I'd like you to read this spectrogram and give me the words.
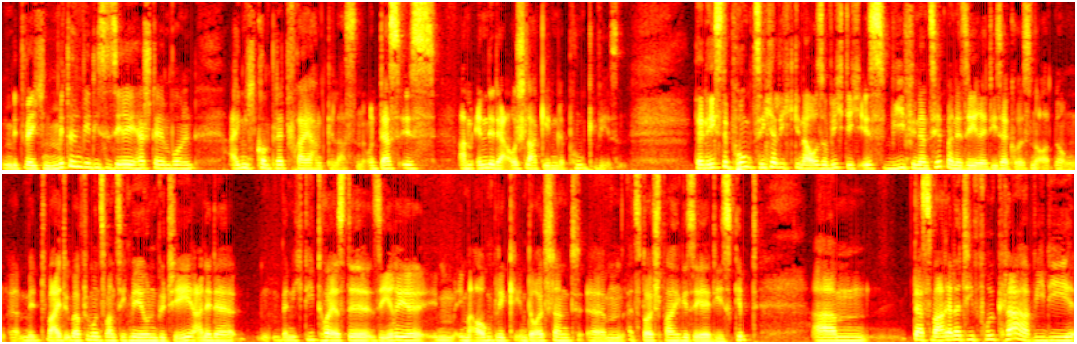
mit welchen Mitteln wir diese Serie herstellen wollen, eigentlich komplett freie Hand gelassen. Und das ist am Ende der ausschlaggebende Punkt gewesen. Der nächste Punkt, sicherlich genauso wichtig, ist, wie finanziert man eine Serie dieser Größenordnung? Äh, mit weit über 25 Millionen Budget, eine der, wenn nicht die teuerste Serie im, im Augenblick in Deutschland ähm, als deutschsprachige Serie, die es gibt. Ähm, das war relativ früh klar, wie die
